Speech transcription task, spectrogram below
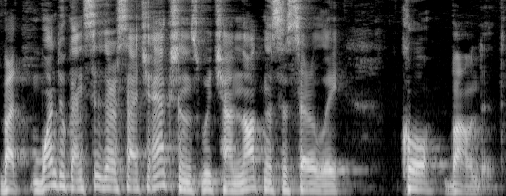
But want to consider such actions which are not necessarily co-bounded.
